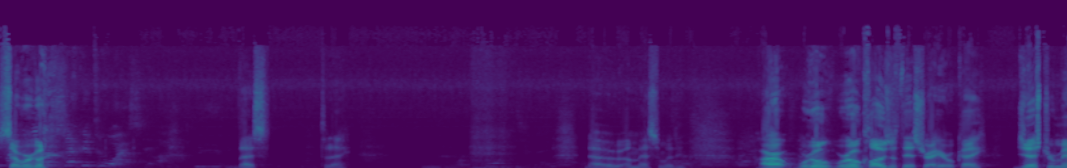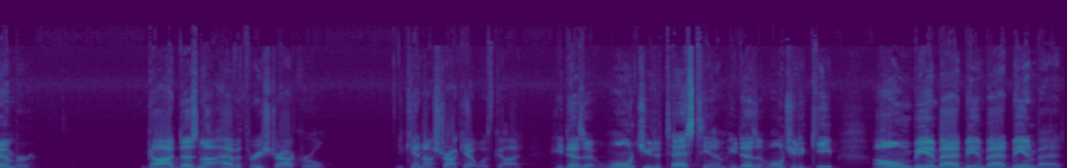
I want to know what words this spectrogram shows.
So we're going. to Second to last day. That's today. No, I'm messing with him. All right, we're going we're going to close with this right here, okay? Just remember, God does not have a three strike rule. You cannot strike out with God. He doesn't want you to test him. He doesn't want you to keep on being bad, being bad, being bad.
